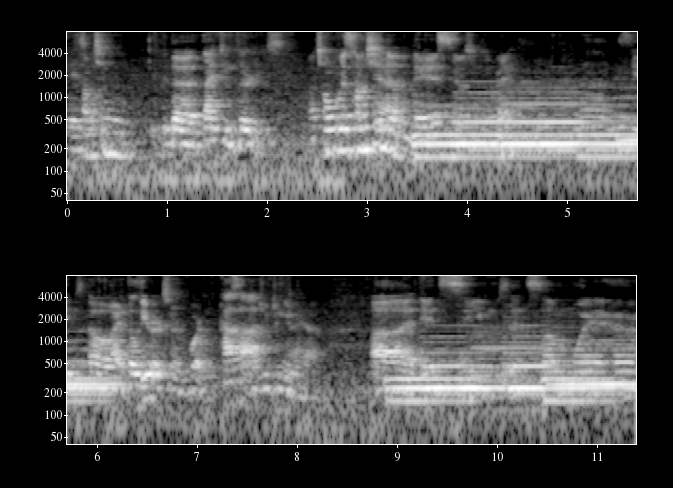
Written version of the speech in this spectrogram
30, The 1930s. 아, 1930년대에 쓰여진 노래. Uh, seems, oh, right, the lyrics are important. 가사 아주 중요해요. Uh, it seems that somewhere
